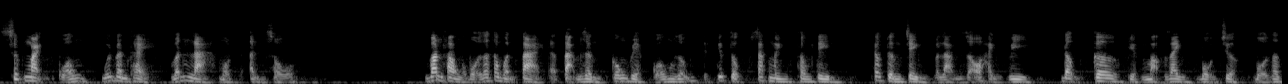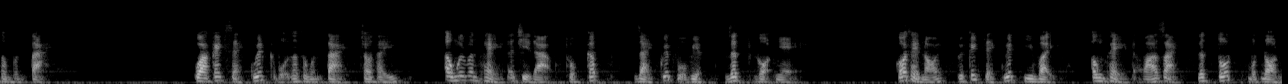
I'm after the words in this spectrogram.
sức mạnh của ông Nguyễn Văn Thể vẫn là một ẩn số. Văn phòng của Bộ Giao thông Vận tải đã tạm dừng công việc của ông Dũng để tiếp tục xác minh thông tin theo tường trình và làm rõ hành vi động cơ việc mạo danh Bộ trưởng Bộ Giao thông Vận tải. Qua cách giải quyết của Bộ Giao thông Vận tải cho thấy ông Nguyễn Văn Thể đã chỉ đạo thuộc cấp giải quyết vụ việc rất gọn nhẹ. Có thể nói với cách giải quyết như vậy, ông Thể đã hóa giải rất tốt một đòn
